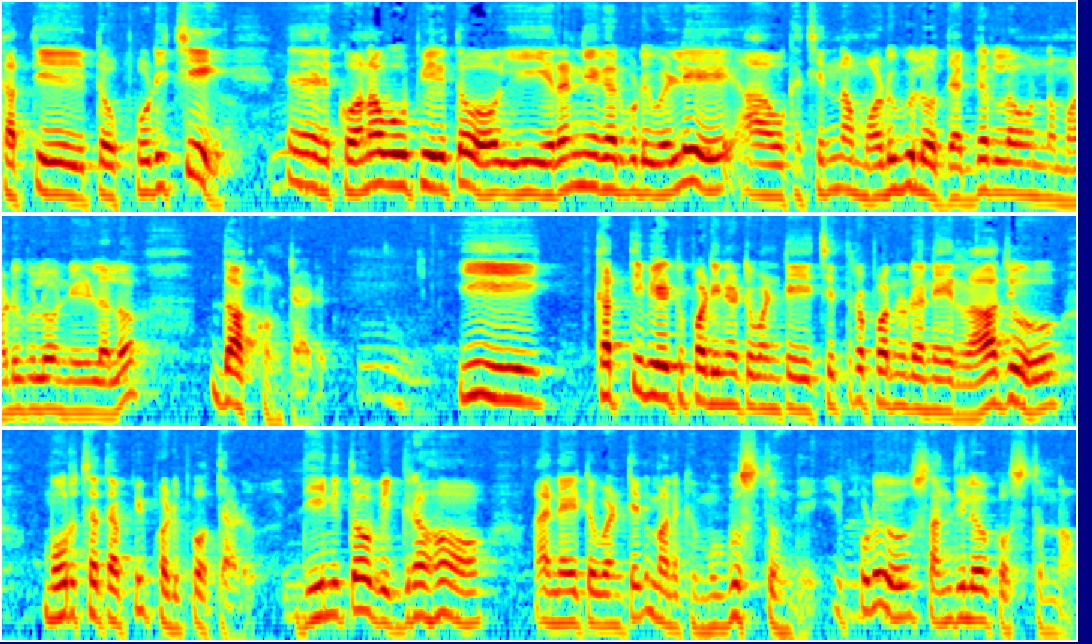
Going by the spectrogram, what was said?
కత్తితో పొడిచి కొన ఊపిరితో ఈ హిరణ్య గర్భుడు వెళ్ళి ఆ ఒక చిన్న మడుగులో దగ్గరలో ఉన్న మడుగులో నీళ్ళలో దాక్కుంటాడు. ఈ కత్తి వేటు పడినటువంటి చిత్రపర్ణుడు అనే రాజు మూర్ఛ తప్పి పడిపోతాడు. దీనితో విగ్రహం అనేటువంటిది మనకి ముగుస్తుంది. ఇప్పుడు సంధిలోకి వస్తున్నాం.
